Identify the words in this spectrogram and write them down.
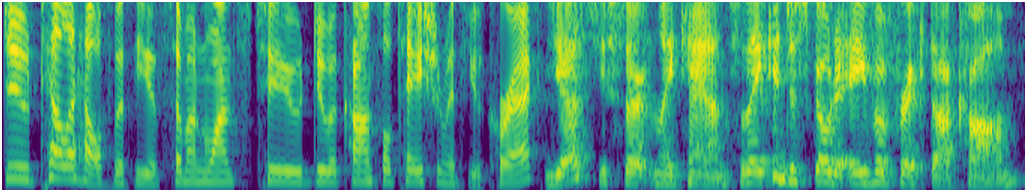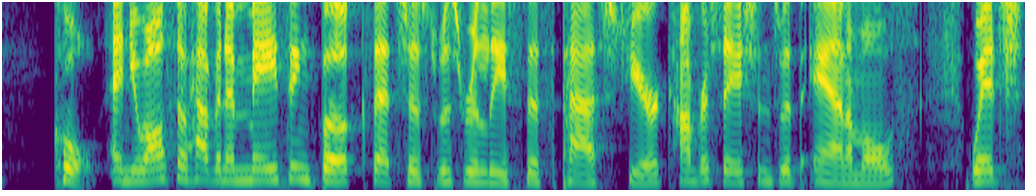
do telehealth with you if someone wants to do a consultation with you, correct? Yes, you certainly can. So they can just go to avafrick.com. Cool. And you also have an amazing book that just was released this past year, Conversations with Animals, which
